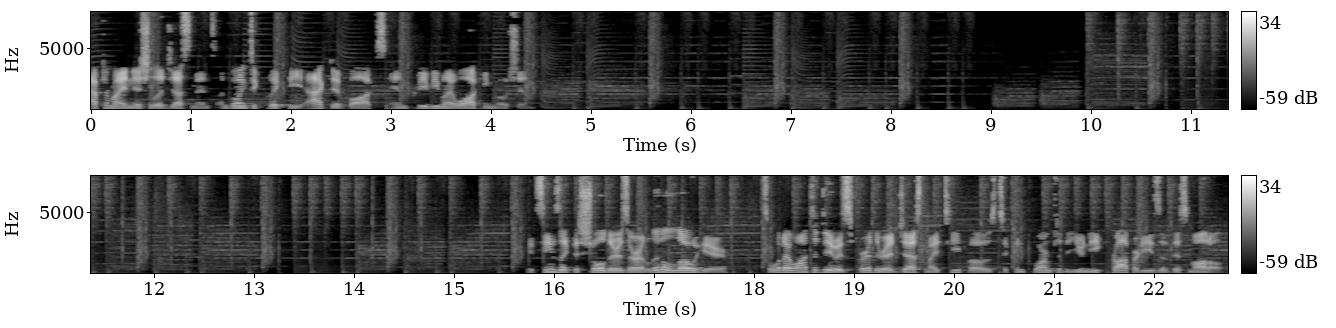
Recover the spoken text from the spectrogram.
After my initial adjustments, I'm going to click the active box and preview my walking motion. It seems like the shoulders are a little low here, so what I want to do is further adjust my T-pose to conform to the unique properties of this model.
